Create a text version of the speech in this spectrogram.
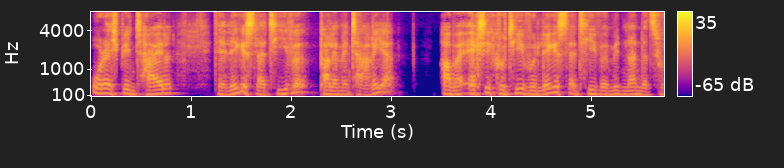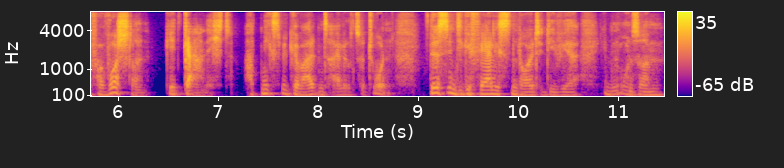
oder ich bin Teil der Legislative, Parlamentarier, aber Exekutive und Legislative miteinander zu verwurschteln, geht gar nicht. Hat nichts mit Gewaltenteilung zu tun. Das sind die gefährlichsten Leute, die wir in unserer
